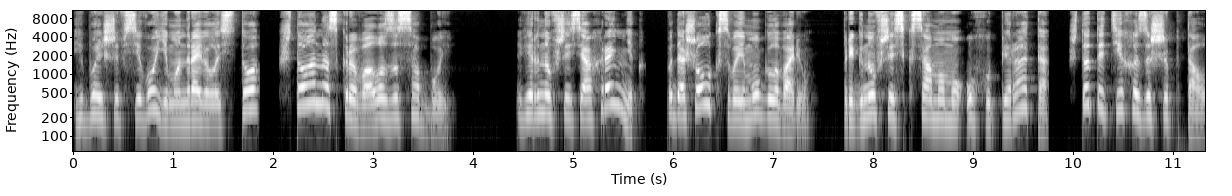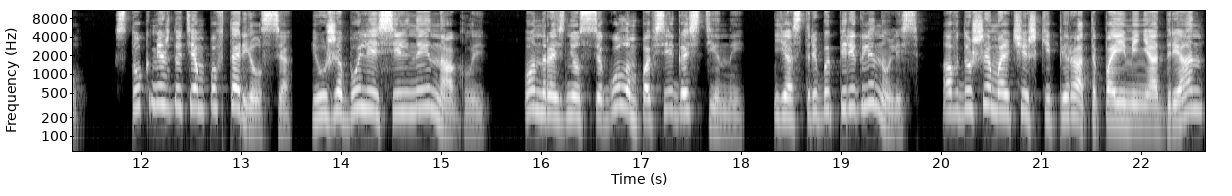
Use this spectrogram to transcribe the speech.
И больше всего ему нравилось то, что она скрывала за собой. Вернувшийся охранник подошел к своему главарю. Пригнувшись к самому уху пирата, что-то тихо зашептал. Стук между тем повторился, и уже более сильный и наглый. Он разнесся голом по всей гостиной. Ястребы переглянулись а в душе мальчишки-пирата по имени Адриан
